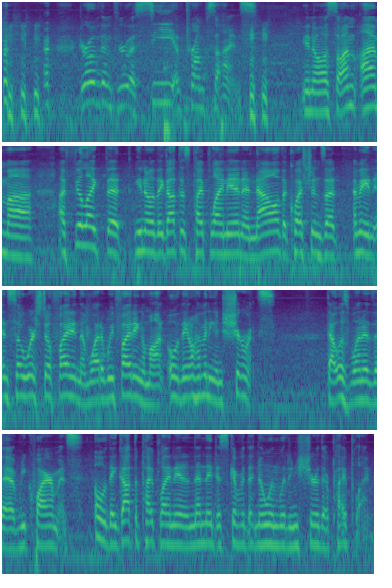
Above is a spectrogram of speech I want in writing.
drove them through a sea of Trump signs. you know, so I'm I'm uh, I feel like that you know they got this pipeline in, and now the questions that I mean, and so we're still fighting them. What are we fighting them on? Oh, they don't have any insurance. That was one of the requirements. Oh, they got the pipeline in, and then they discovered that no one would insure their pipeline.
